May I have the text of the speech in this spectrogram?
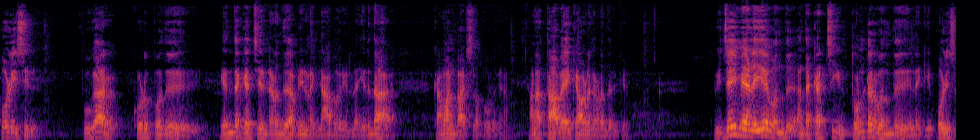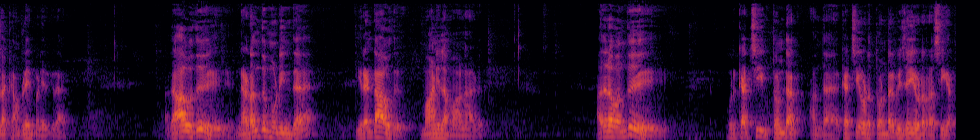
போலீஸில் புகார் கொடுப்பது எந்த கட்சியில் நடந்தது அப்படின்னு எனக்கு ஞாபகம் இல்லை. இருந்தால் கமெண்ட் பாக்ஸில் போடுங்க. ஆனால் தாவேக்காவில் நடந்திருக்கு. விஜய் மேலேயே வந்து அந்த கட்சியின் தொண்டர் வந்து இன்னைக்கு போலீஸில் கம்ப்ளைண்ட் பண்ணியிருக்கிறார். அதாவது நடந்து முடிந்த இரண்டாவது மாநில மாநாடு. அதில் வந்து ஒரு கட்சியின் தொண்டர் அந்த கட்சியோட தொண்டர் விஜயோட ரசிகர்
